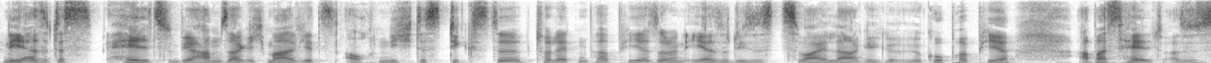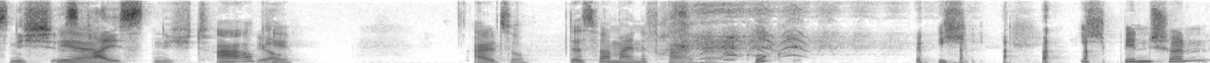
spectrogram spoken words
nee, also das hält's. Und wir haben, sage ich mal, jetzt auch nicht das dickste Toilettenpapier, sondern eher so dieses zweilagige Ökopapier. Aber es hält. Also es ist nicht, es Ja. reißt nicht. Ah, okay. Ja. Also, das war meine Frage. Guck. Ich, ich bin schon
